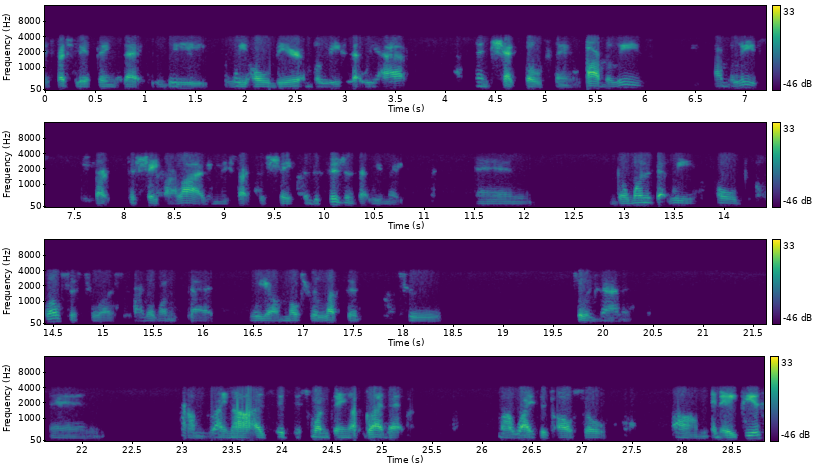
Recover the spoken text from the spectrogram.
especially at things that we we hold dear, and beliefs that we have, and check those things. Our beliefs, our beliefs start to shape our lives, and they start to shape the decisions that we make. And the ones that we hold closest to us are the ones that we are most reluctant to to examine. And um, right now, it's, it's one thing. I'm glad that my wife is also um, an atheist,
